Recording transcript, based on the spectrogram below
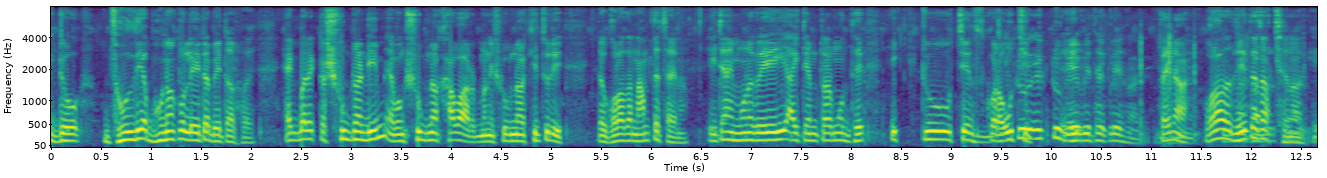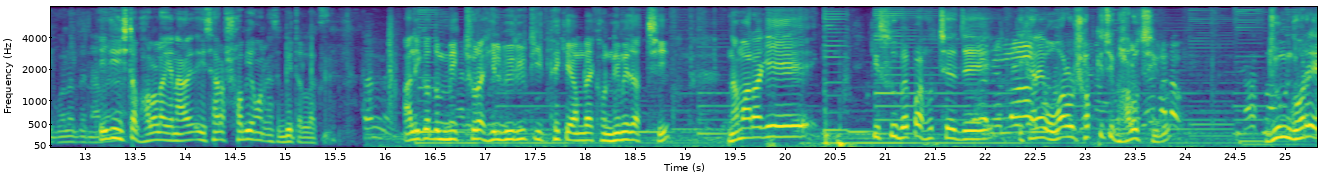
একটু ঝোল দিয়ে ভুনা করলে এটা বেটার হয়। একবার একটা শুকনা ডিম এবং শুকনা খাবার মানে শুকনা খিচুড়ি এটা গলাটা নামতে চায় না। এটা আমি মনে করি এই আইটেমটার মধ্যে একটু চেঞ্জ করা উচিত। একটু গ্রেভি থাকলেই হয়। তাই না? গলাটা যেতে চাচ্ছে না আর কি। এই জিনিসটা ভালো লাগে না এছাড়া সবই আমার কাছে বেটার লাগছে। আলিকদম মেঘচূড়া হিলবিউরিটি থেকে আমরা এখন নেমে যাচ্ছি। নামার আগে কিছু ব্যাপার হচ্ছে যে এখানে ওভারঅল সব কিছু ভালো ছিল। জুম ঘরে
